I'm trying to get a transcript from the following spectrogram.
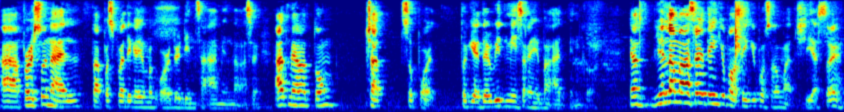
ah, personal. Tapos pwede kayo mag-order din sa amin mga sir. At meron tong chat support together with me sa kanyang admin ko. Yan, yun lang mga sir. Thank you po. Thank you po so much. Yes, sir.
